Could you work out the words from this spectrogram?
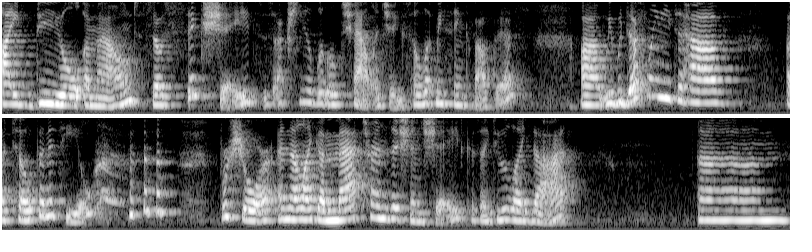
ideal amount. So six shades is actually a little challenging. So let me think about this. Uh, we would definitely need to have a taupe and a teal for sure. And then like a matte transition shade because I do like that. Um,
